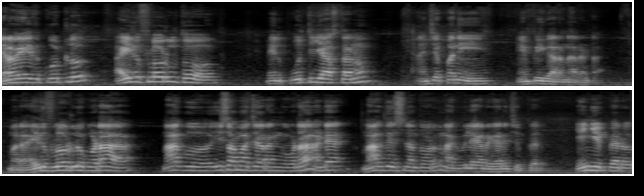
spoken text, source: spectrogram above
ఇరవై ఐదు కోట్లు ఐదు ఫ్లోర్లతో నేను పూర్తి చేస్తాను అని చెప్పని ఎంపీ గారు అన్నారంట. మరి ఐదు ఫ్లోర్లు కూడా నాకు ఈ సమాచారం కూడా అంటే నాకు తెలిసినంత వరకు నాకు విలేకర్ గారే చెప్పారు. ఏం చెప్పారు?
